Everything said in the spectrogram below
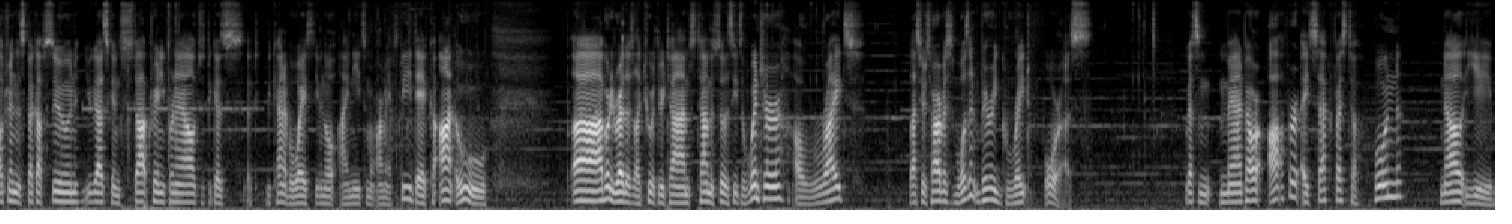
I'll train the spec up soon. You guys can stop training for now, just because it'd be kind of a waste, even though I need some more Army XP. Dave Ka'an. Ooh. Uh, I've already read this like two or three times. Time to sow the seeds of winter. Alright. Last year's harvest wasn't very great for us. We got some manpower. Offer a sacrifice to Hun Nal Yi.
